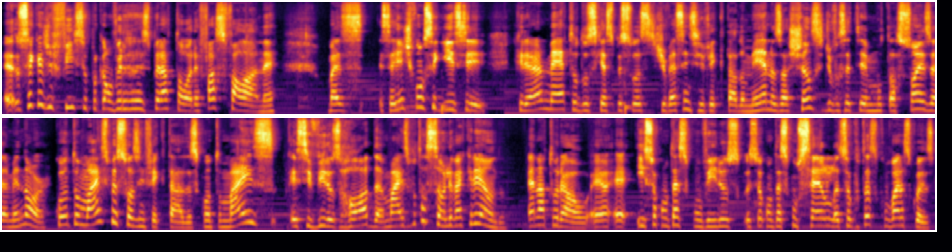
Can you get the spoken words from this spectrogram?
eu sei que é difícil porque é um vírus respiratório, é fácil falar, né? Mas se a gente conseguisse criar métodos que as pessoas tivessem se infectado menos, a chance de você ter mutações é menor. Quanto mais pessoas infectadas, quanto mais esse vírus roda, mais mutação ele vai criando. É natural. É, é, isso acontece com vírus, isso acontece com células, isso acontece com várias coisas.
